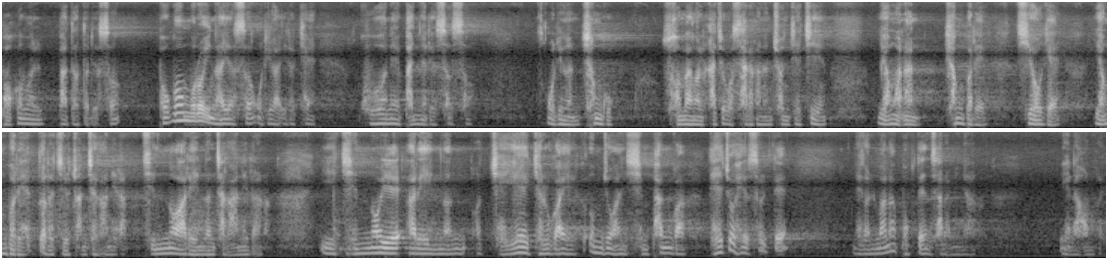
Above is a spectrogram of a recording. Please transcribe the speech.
복음을 받아들여서 복음으로 인하여서 우리가 이렇게 구원의 반열에 서서 우리는 천국 소망을 가지고 살아가는 존재지 영원한 형벌에 지옥의 영벌에 떨어질 존재가 아니라 진노 아래 있는 자가 아니라는 이 진노의 아래 있는 죄의 결과의 그 엄중한 심판과 대조했을 때 내가 얼마나 복된 사람이냐 이 나오는 거예요.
